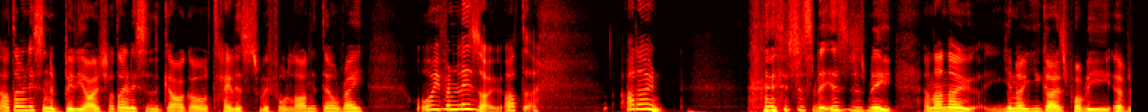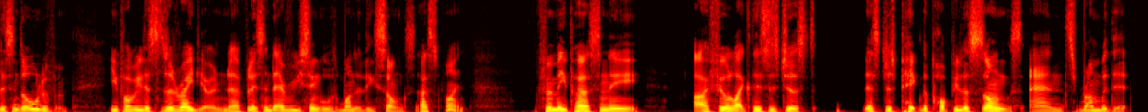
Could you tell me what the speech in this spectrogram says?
I don't listen to Billie Eilish. I don't listen to Gaga or Taylor Swift or Lana Del Rey or even Lizzo. I don't. it's just me. It's just me. And I know you know you guys probably have listened to all of them. You probably listen to the radio and have listened to every single one of these songs. That's fine. For me personally, I feel like this is just let's just pick the popular songs and run with it.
